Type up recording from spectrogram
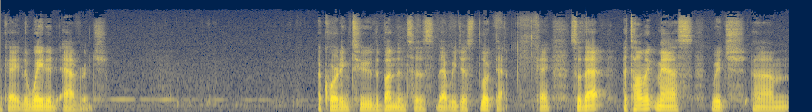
okay, the weighted average, according to the abundances that we just looked at, okay? So that atomic mass, which um,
